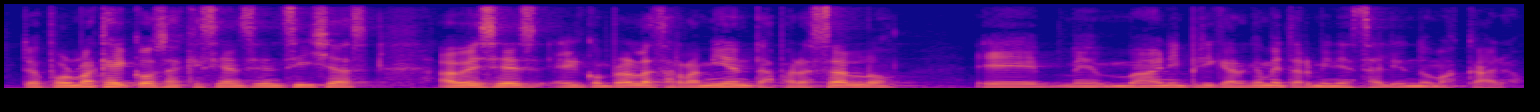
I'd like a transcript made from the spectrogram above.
Entonces, por más que hay cosas que sean sencillas, a veces el comprar las herramientas para hacerlo eh, me van a implicar que me termine saliendo más caro.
